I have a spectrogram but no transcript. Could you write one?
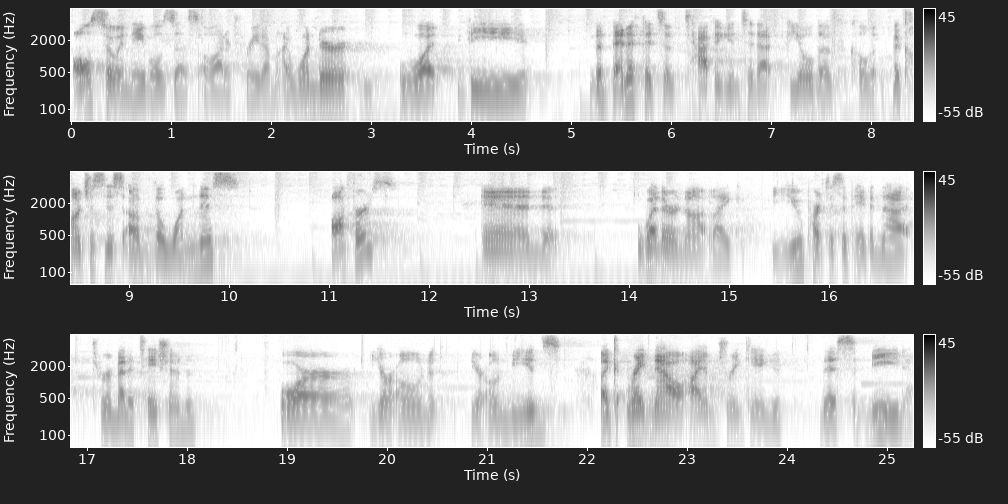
also enables us a lot of freedom. I wonder what the the benefits of tapping into that field of the consciousness of the oneness offers and whether or not like you participate in that through meditation or your own your own means like right now i am drinking this mead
